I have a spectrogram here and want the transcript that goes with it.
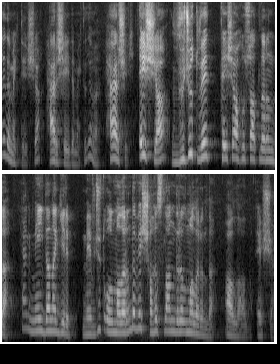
Ne demekti eşya? Her şey demekti değil mi? Her şey. Eşya vücut ve teşahhusatlarında yani meydana gelip mevcut olmalarında ve şahıslandırılmalarında. Allah Allah eşya.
